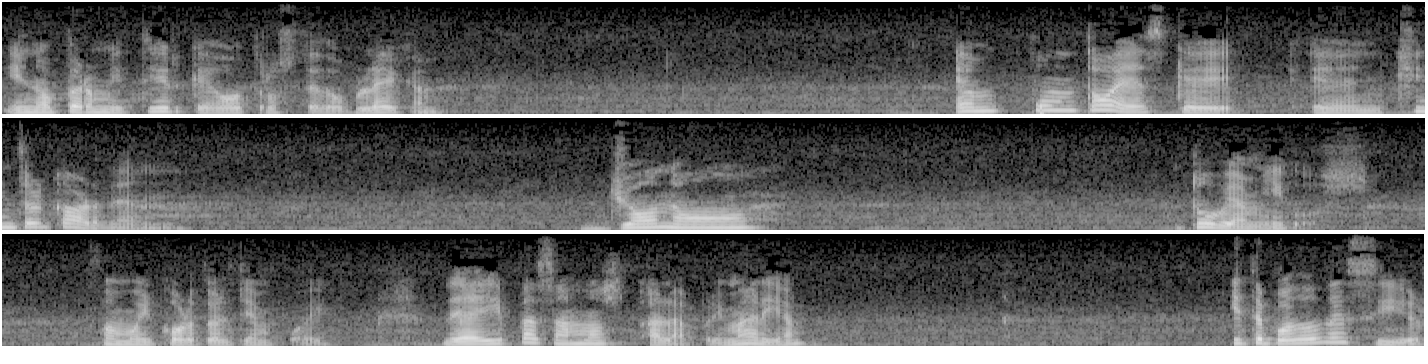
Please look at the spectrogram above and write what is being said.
y no permitir que otros te dobleguen. El es que en kindergarten yo no tuve amigos. Fue muy corto el tiempo ahí. De ahí pasamos a la primaria. Y te puedo decir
